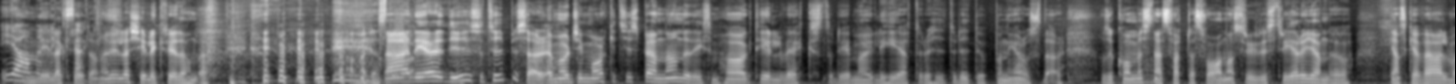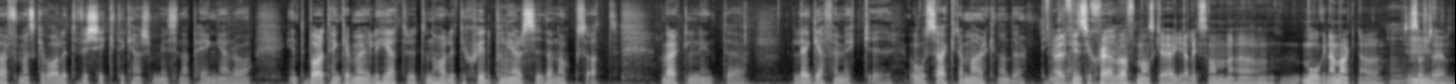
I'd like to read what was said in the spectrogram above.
ja den men lilla exakt. kryddan, den lilla chilikryddan där. Ja, Nej, det är, det är ju så typiskt så här. Emerging markets är ju spännande. Det är liksom hög tillväxt och det är möjligheter och hit och dit, upp och ner och sådär. Och så kommer sådana här svarta svanar. Så det illustrerar ju ändå ganska väl varför man ska vara lite försiktig kanske med sina pengar och inte bara tänka möjligheter utan ha lite skydd på Mm. nedsidan också. Att verkligen inte lägga för mycket i osäkra marknader. Ja, det finns ju skäl varför man ska äga liksom, uh, mogna marknader Mm. till största Mm. del.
